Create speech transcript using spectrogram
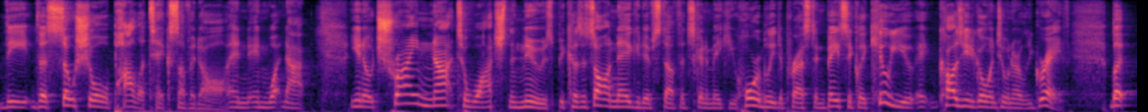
the the social politics of it all and and whatnot. You know, try not to watch the news because it's all negative stuff that's going to make you horribly depressed and basically kill you, eh, cause you to go into an early grave. But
